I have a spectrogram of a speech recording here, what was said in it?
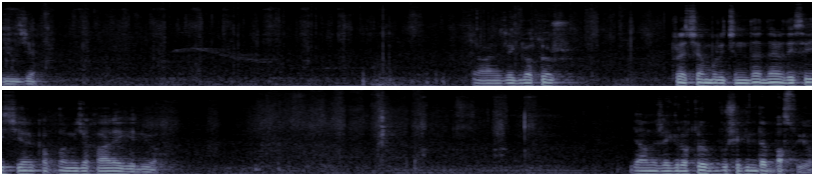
iyice. Yani regülatör pre-chamber içinde neredeyse hiç yer kaplamayacak hale geliyor. Yani regülatör bu şekilde basıyor.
